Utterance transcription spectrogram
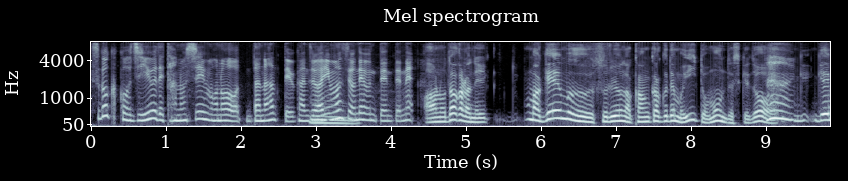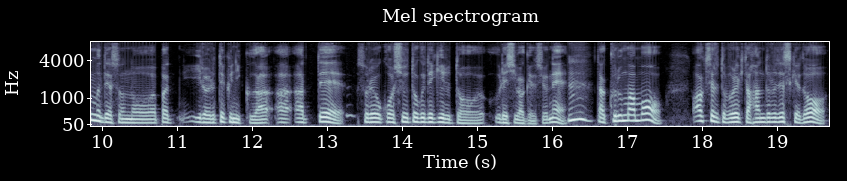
すごくこう自由で楽しいものだなっていう感じはありますよね、うん、運転ってね。あのだからねまあ、ゲームするような感覚でもいいと思うんですけど、はい、ゲームでそのやっぱりいろいろテクニックがあってそれをこう習得できると嬉しいわけですよね。うん、だから車もアクセルとブレーキとハンドルですけど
